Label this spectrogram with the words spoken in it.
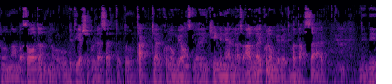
från ambassaden och, och beter sig på det där sättet och tackar colombianska, eh, kriminella. alltså alla i Colombia vet ju vad DAS är. Det, det,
